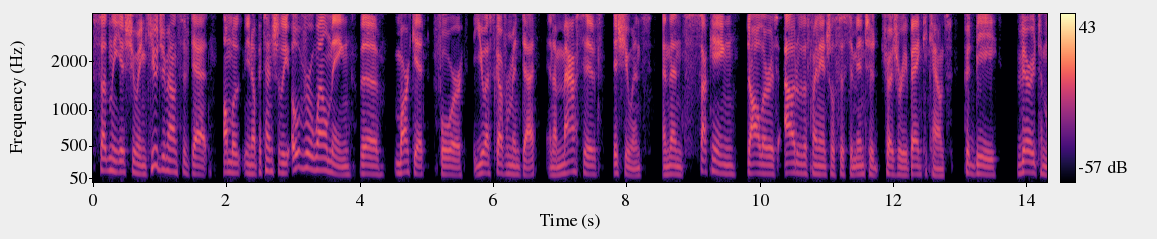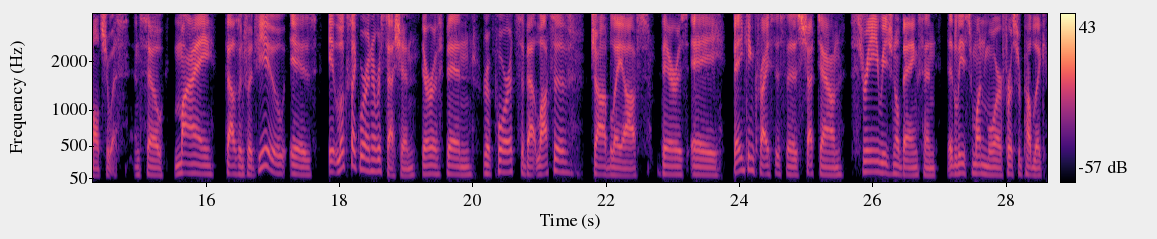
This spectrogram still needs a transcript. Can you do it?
suddenly issuing huge amounts of debt, almost, you know, potentially overwhelming the market for US government debt in a massive issuance and then sucking dollars out of the financial system into treasury bank accounts could be very tumultuous. And so my thousand foot view is it looks like we're in a recession. There have been reports about lots of job layoffs. There's a banking crisis that has shut down three regional banks and at least one more, First Republic,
